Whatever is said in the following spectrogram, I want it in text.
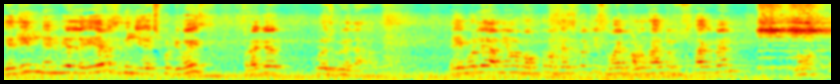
যেদিন নেট মিটার লেগে যাবে, সেদিন জিরো এক্সপোর্ট ডিভাইস ওটাকে ক্লোজ করে দেওয়া হবে। এই বলে আমি আমার বক্তব্য শেষ করছি। সবাই ভালো থাকবেন, সুস্থ থাকবেন। নমস্কার।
